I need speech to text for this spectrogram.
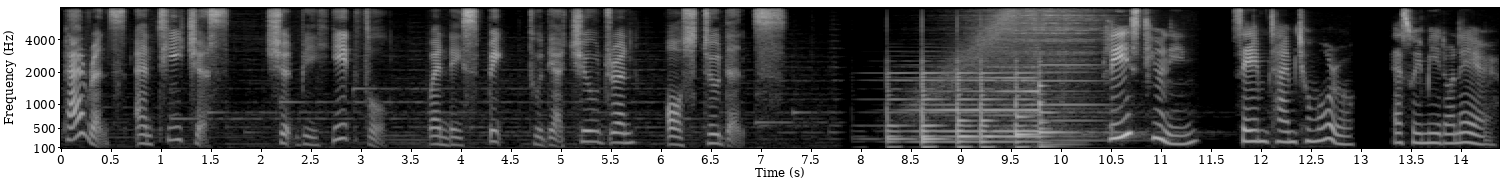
Parents and teachers should be heedful when they speak to their children or students. Please tune in, same time tomorrow as we meet on air.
